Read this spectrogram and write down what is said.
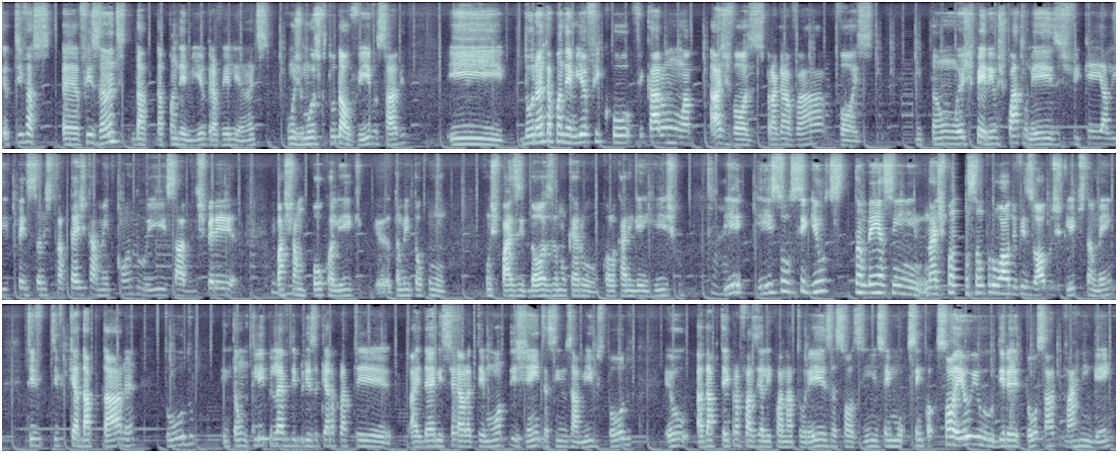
Eu tive as, é, eu fiz antes da, da pandemia, eu gravei ele antes, com os músicos tudo ao vivo, sabe? E durante a pandemia ficou, ficaram a, as vozes para gravar voz. Então eu esperei uns quatro meses, fiquei ali pensando estrategicamente quando ir, sabe? Esperei baixar um pouco ali, que eu também estou com, com os pais idosos, eu não quero colocar ninguém em risco. E, e, isso seguiu também assim na expansão para o audiovisual dos clipes também. Tive, tive que adaptar, né? Tudo. Então, um clipe leve de brisa que era para ter. A ideia inicial era ter um monte de gente, assim, os amigos todos. Eu adaptei para fazer ali com a natureza, sozinho, sem, sem, só eu e o diretor, sabe? Mais ninguém.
